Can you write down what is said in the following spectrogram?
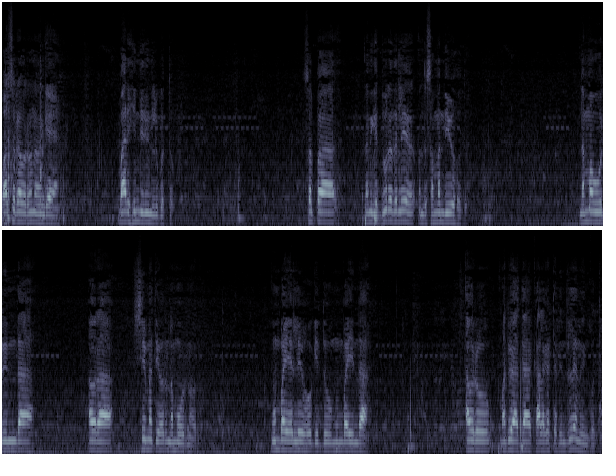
ವಾಸುರವರು ನನಗೆ ಭಾರಿ ಹಿಂದಿನಿಂದಲೂ ಗೊತ್ತು. ಸ್ವಲ್ಪ ನನಗೆ ದೂರದಲ್ಲಿ ಒಂದು ಸಂಬಂಧಿಯೂ ಹೌದು. ನಮ್ಮ ಊರಿನಿಂದ ಅವರ ಶ್ರೀಮತಿಯವರು ನಮ್ಮ ಊರಿನವರು. ಮುಂಬೈಯಲ್ಲಿ ಹೋಗಿದ್ದು, ಮುಂಬೈಯಿಂದ ಅವರು ಮದುವೆ ಆದ ಕಾಲಘಟ್ಟದಿಂದಲೇ ನನಗೆ ಗೊತ್ತು.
